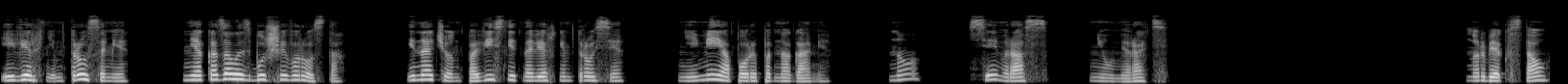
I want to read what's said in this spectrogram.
и верхним тросами не оказалась больше его роста, иначе он повиснет на верхнем тросе, не имея опоры под ногами. Но семь раз не умирать. Нурбек встал,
